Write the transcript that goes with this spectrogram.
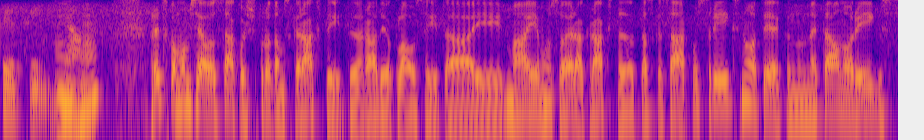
tiesības. Mm -hmm. Redz, ko mums jau sākuši, protams, rakstīt radioklausītāji. Māja mums vairāk raksta tas, kas ārpus Rīgas notiek, nu, netālu no Rīgas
